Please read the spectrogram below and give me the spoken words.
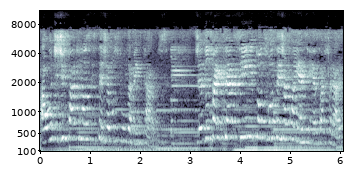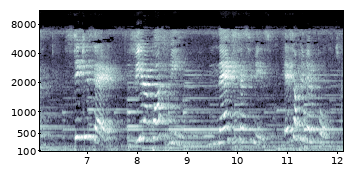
aonde de fato nós estejamos fundamentados. Jesus vai dizer assim, e todos vocês já conhecem essa frase: Se quiser vir após mim, negue-se a si mesmo. Esse é o primeiro ponto.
